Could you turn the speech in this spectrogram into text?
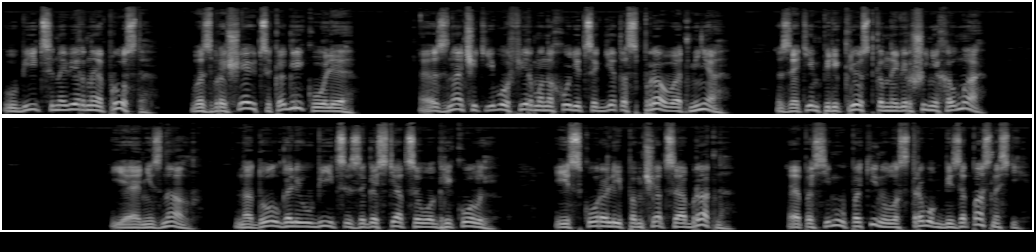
убийцы, наверное, просто возвращаются к Агриколе, а значит, его ферма находится где-то справа от меня, затем перекрестком на вершине холма. Я не знал, надолго ли убийцы загостятся у Агриколы и скоро ли помчатся обратно, а посему покинул островок безопасности,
